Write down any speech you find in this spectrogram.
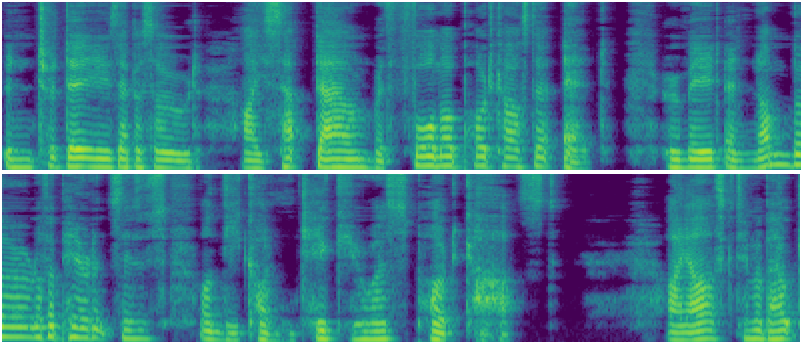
In today's episode, I sat down with former podcaster Ed, who made a number of appearances on the Contiguous podcast. I asked him about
